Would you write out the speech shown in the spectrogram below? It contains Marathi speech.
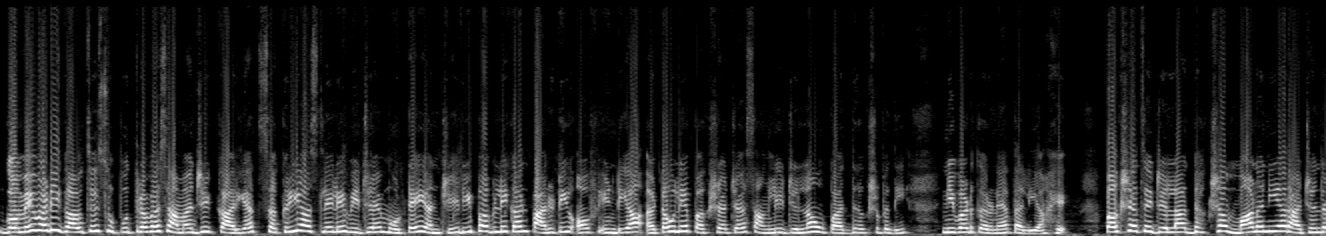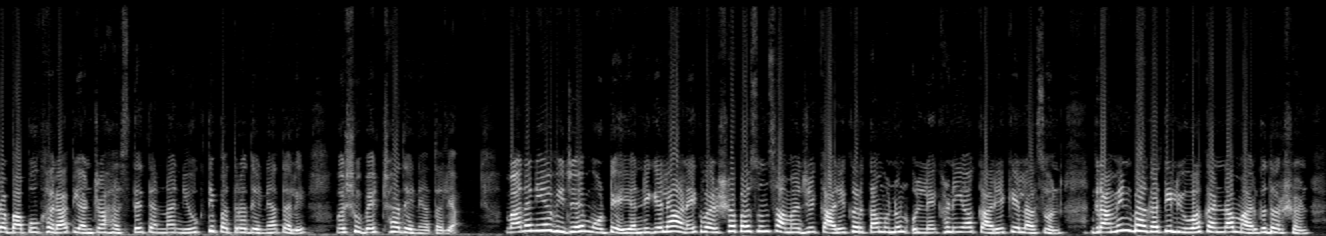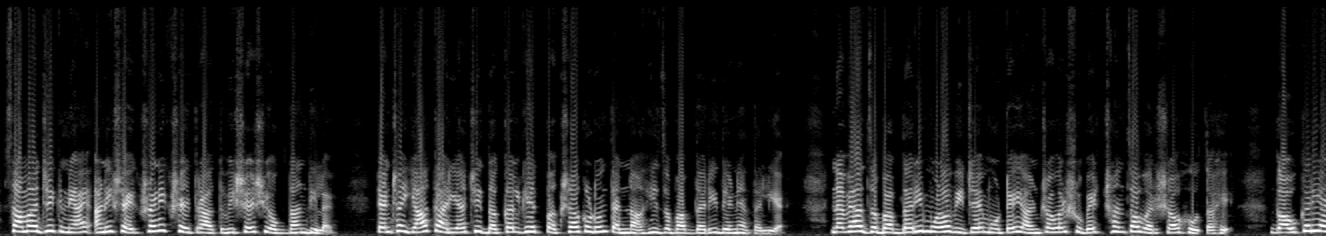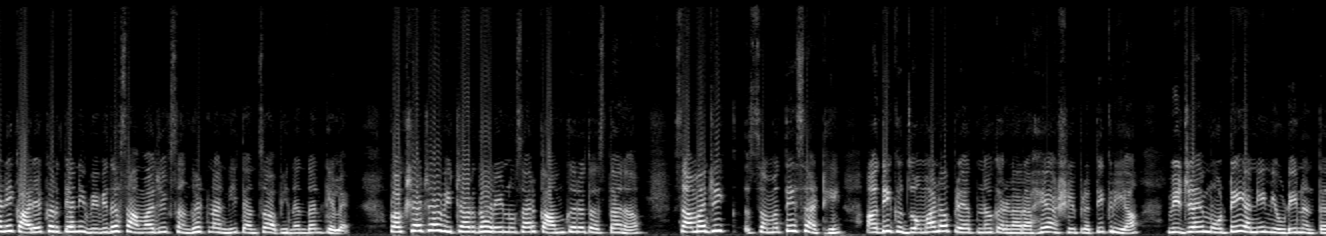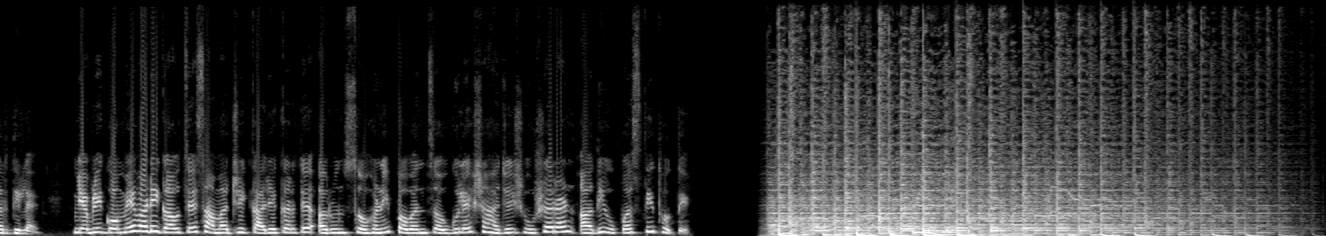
गोमेवाडी गावचे सुपुत्र व सामाजिक कार्यात सक्रिय असलेले विजय मोटे यांची Republican Party of India Athawale पक्षाच्या सांगली जिल्हा उपाध्यक्षपदी निवड करण्यात आली आहे. पक्षाचे जिल्हाध्यक्ष माननीय राजेंद्र बापू खरात यांच्या हस्ते त्यांना नियुक्तीपत्र देण्यात आले व शुभेच्छा देण्यात आल्या. माननीय विजय मोटे यांनी गेल्या अनेक वर्षापासून सामाजिक कार्यकर्ता म्हणून उल्लेखनीय कार्य केलं असून ग्रामीण भागातील युवकांना मार्गदर्शन सामाजिक न्याय आणि शैक्षणिक क्षेत्रात विशेष योगदान दिलंय. त्यांच्या या कार्याची दखल घेत पक्षाकडून त्यांना ही जबाबदारी देण्यात आली आहे. नव्या जबाबदारीमुळे विजय मोटे यांच्यावर शुभेच्छांचा वर्षाव होत आहे. गावकरी आणि कार्यकर्त्यांनी विविध सामाजिक संघटनांनी त्यांचं अभिनंदन केलंय. पक्षाच्या विचारधारेनुसार काम करत असताना सामाजिक समतेसाठी अधिक जोमानं प्रयत्न करणार आहे अशी प्रतिक्रिया विजय मोटे यांनी निवडीनंतर दिलाय. यावेळी गोमेवाडी गावचे सामाजिक कार्यकर्ते अरुण सोहणी पवन चौगुले शहाजी शिवशरण आदी उपस्थित होते.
